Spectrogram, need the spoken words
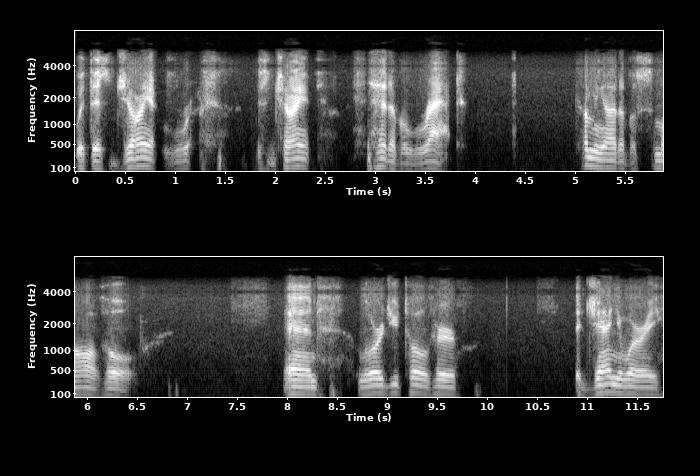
with this giant, this giant head of a rat coming out of a small hole. And Lord, you told her that January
